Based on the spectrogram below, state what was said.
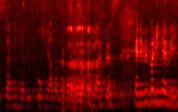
Standing here before me, otherwise something like this. Can everybody hear me?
